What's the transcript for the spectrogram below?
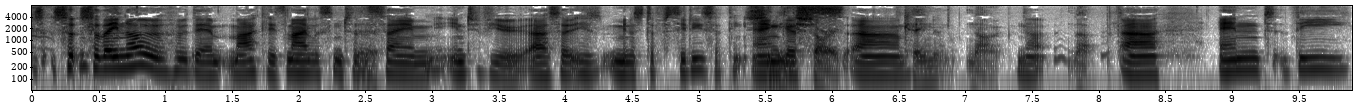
so, so they know who their market is, and I listened to the same interview. Uh, so he's Minister for Cities, I think, Cities, Angus. sorry, um, Keenan, no, no, no. Uh, and the,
